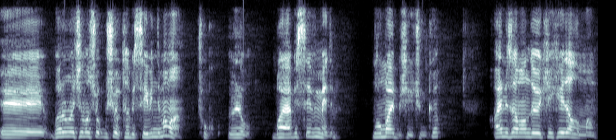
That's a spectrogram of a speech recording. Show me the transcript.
Ee, barın açılması çok bir şey yok. Tabii sevindim ama çok öyle bayağı bir sevinmedim. Normal bir şey çünkü. Aynı zamanda ÖKK'ye de alınmam.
